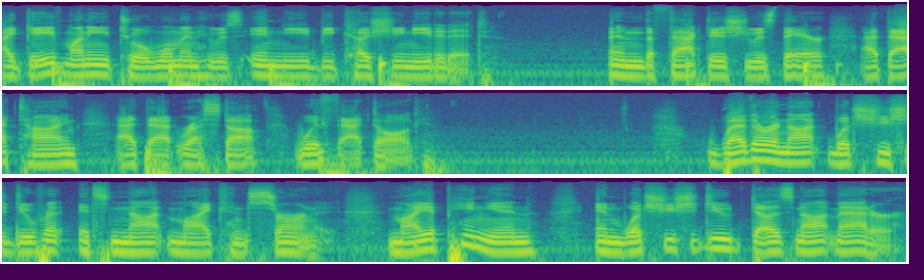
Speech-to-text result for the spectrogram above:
I gave money to a woman who was in need because she needed it. And the fact is, she was there at that time at that rest stop with that dog. Whether or not what she should do, it's not my concern. My opinion and what she should do does not matter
